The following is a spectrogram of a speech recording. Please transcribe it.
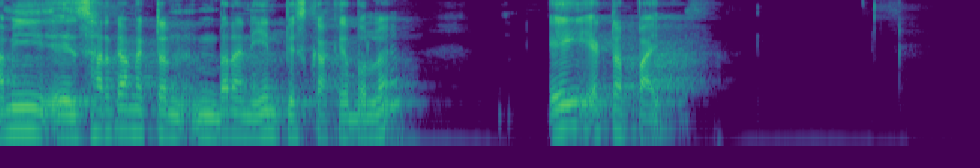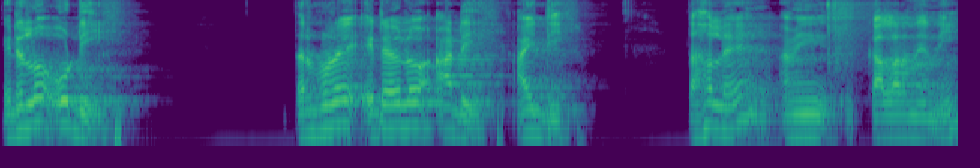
আমি সারকাম একটা বানানি এনপিএস কাকে বলে? এই একটা পাইপ। এটা হলো ওডি তারপরে এটা হলো আডি আইডি তাহলে আমি কালার নিয়ে নিই।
